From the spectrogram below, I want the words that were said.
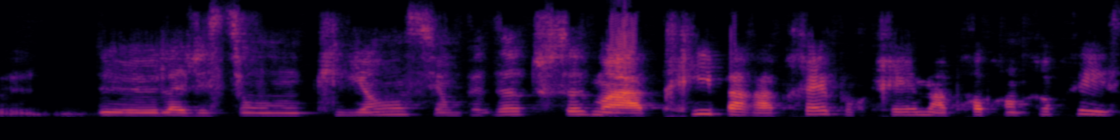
de la gestion client, si on peut dire, tout ça m'a appris par après pour créer ma propre entreprise.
